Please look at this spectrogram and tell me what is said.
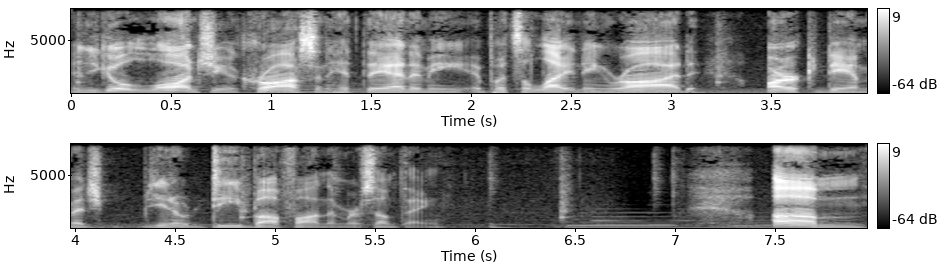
and you go launching across and hit the enemy, it puts a lightning rod arc damage, you know, debuff on them or something. Um,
